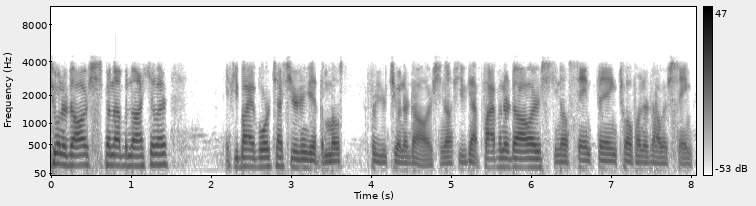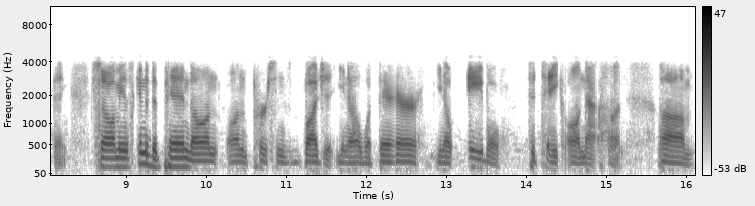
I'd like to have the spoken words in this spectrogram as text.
two hundred dollars to spend on binocular, if you buy a Vortex, you're going to get the most for your two hundred dollars. You know, if you've got five hundred dollars, you know, same thing. Twelve hundred dollars, same thing. So I mean, it's going to depend on on a person's budget. You know, what they're you know able to take on that hunt. Um,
